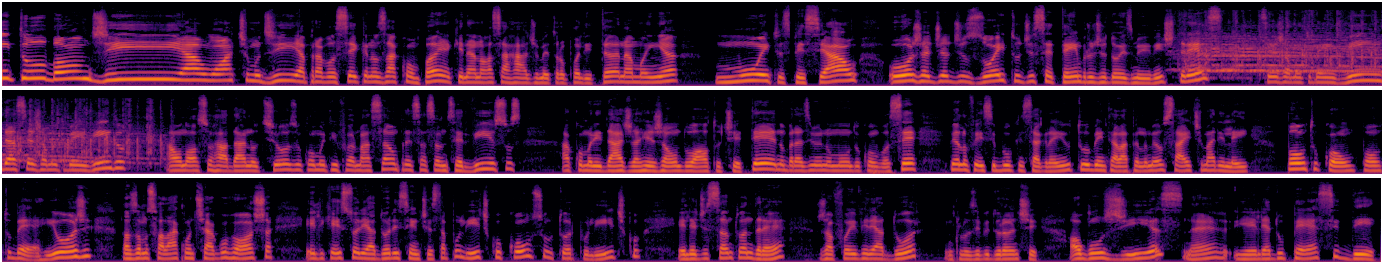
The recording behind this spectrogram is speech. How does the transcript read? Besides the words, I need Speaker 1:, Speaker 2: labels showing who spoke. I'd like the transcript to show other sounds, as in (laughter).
Speaker 1: Muito bom dia, um ótimo dia para você que nos acompanha aqui na nossa Rádio Metropolitana. Amanhã muito especial. Hoje é dia 18 de setembro de 2023. Seja muito bem-vinda, seja muito bem-vindo ao nosso radar noticioso com muita informação, prestação de serviços, a comunidade da região do Alto Tietê, no Brasil e no mundo com você, pelo Facebook, Instagram e YouTube, entre lá pelo meu site marilei.com.br. E hoje nós vamos falar com o Tiago Rocha, ele que é historiador e cientista político, consultor político, ele é de Santo André, já foi vereador, inclusive durante alguns dias, né? E ele é do PSD.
